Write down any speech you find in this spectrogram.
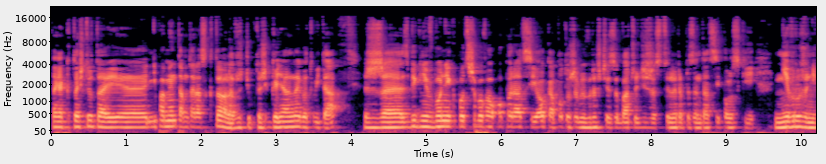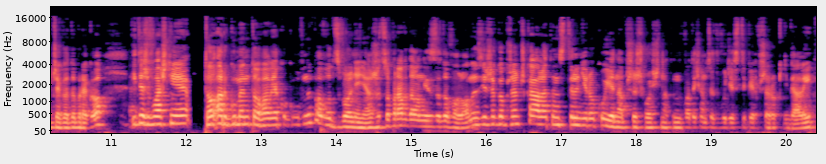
tak jak ktoś tutaj, e, nie pamiętam teraz kto, ale w życiu ktoś genialnego tweeta, że Zbigniew Boniek potrzebował operacji oka po to, żeby wreszcie zobaczyć, że styl reprezentacji Polski nie wróży niczego dobrego. I też właśnie to argumentował jako główny powód zwolnienia, że co prawda on jest zadowolony z Jerzego Brzęczka, ale ten styl nie rokuje na przyszłość, na ten 2021 rok i dalej.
